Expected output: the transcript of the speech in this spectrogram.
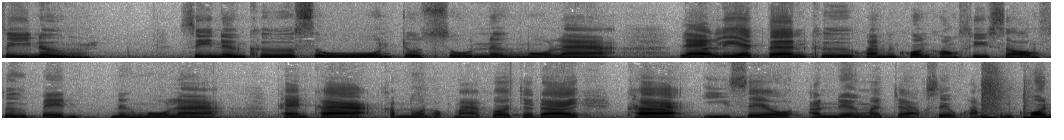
C1 C1 คือ 0.01 โมลาร์และเรียกแตนคือความเข้มข้นของ C2 ซึ่งเป็น 1 โมลาร์แทนค่าคำนวณออกมาก็จะได้ค่า E เซลล์อันเนื่องมาจากเซลล์ความเข้มข้น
